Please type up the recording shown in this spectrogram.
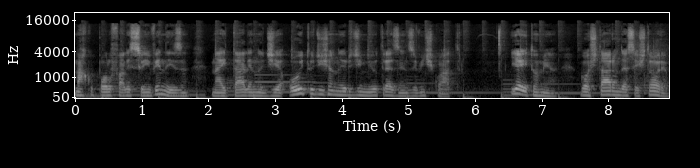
Marco Polo faleceu em Veneza, na Itália, no dia 8 de janeiro de 1324. E aí, turminha, gostaram dessa história?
